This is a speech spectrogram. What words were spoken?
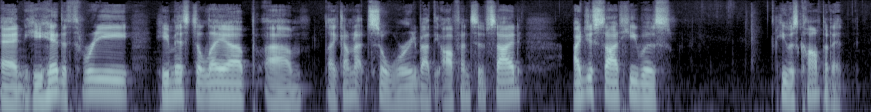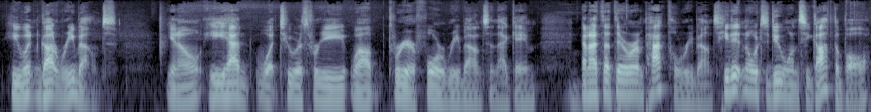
And he hit a three. He missed a layup. Um, like I'm not so worried about the offensive side. I just thought he was he was competent. He went and got rebounds. You know, he had what two or three, well, three or four rebounds in that game, and I thought they were impactful rebounds. He didn't know what to do once he got the ball.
